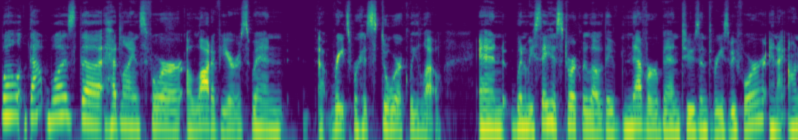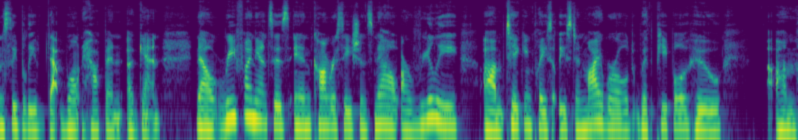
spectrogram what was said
Well, that was the headlines for a lot of years when uh, rates were historically low. And when we say historically low, they've never been twos and threes before. And I honestly believe that won't happen again. Now, refinances in conversations now are really um, taking place, at least in my world, with people who um,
